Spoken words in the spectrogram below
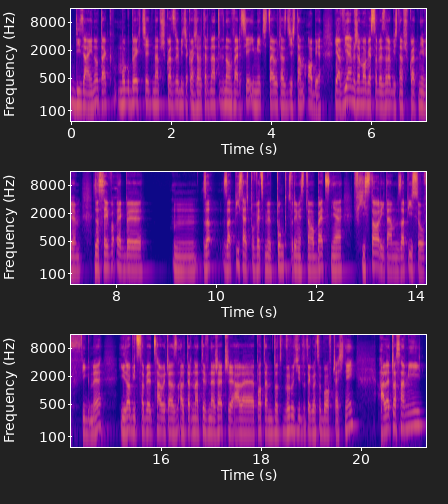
designu, tak, mógłby chcieć na przykład zrobić jakąś alternatywną wersję i mieć cały czas gdzieś tam obie. Ja wiem, że mogę sobie zrobić na przykład, nie wiem, jakby za, zapisać powiedzmy punkt, w którym jestem obecnie w historii tam zapisów Figmy i robić sobie cały czas alternatywne rzeczy, ale potem do, wrócić do tego, co było wcześniej. Ale czasami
